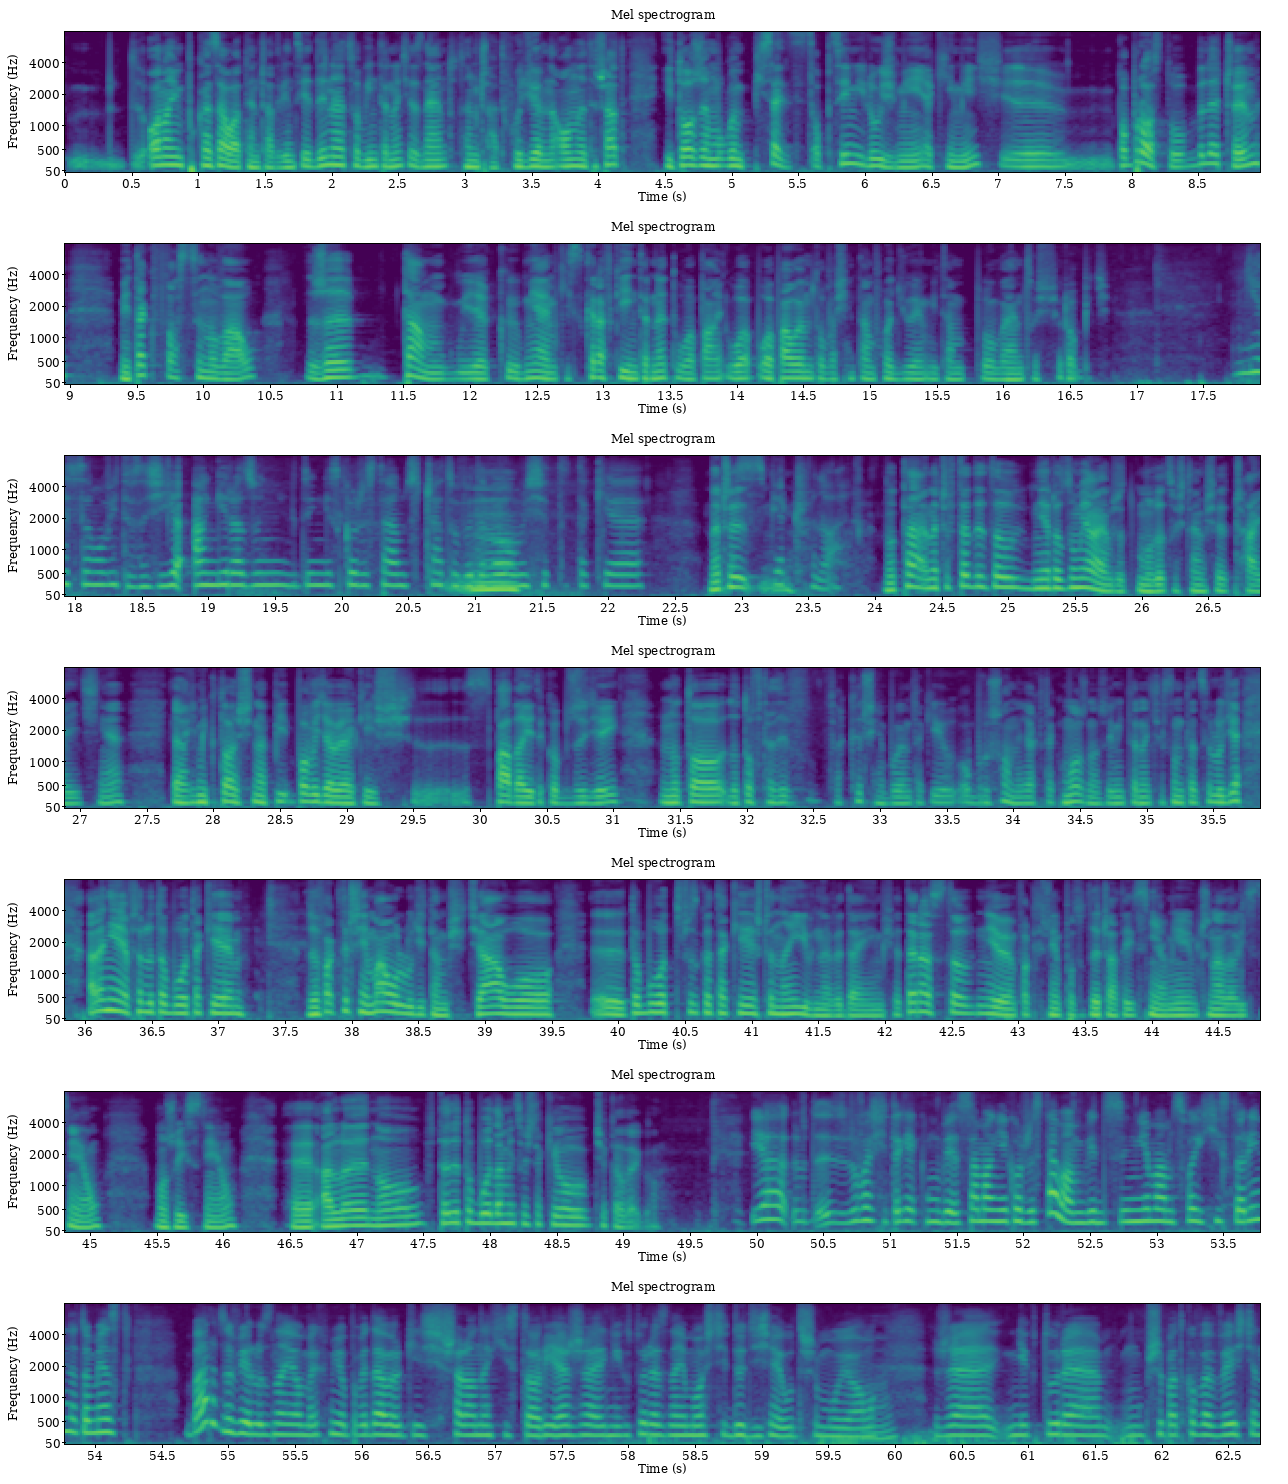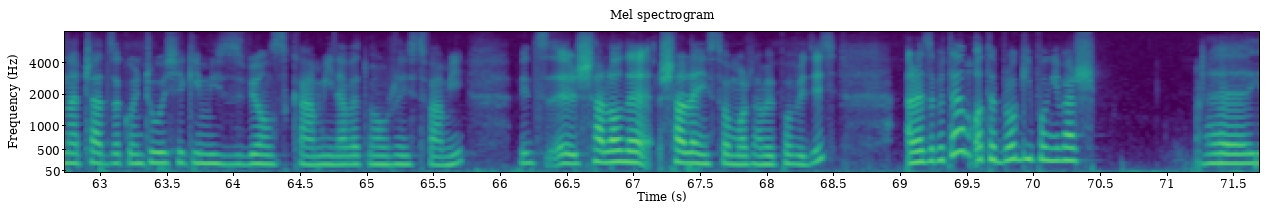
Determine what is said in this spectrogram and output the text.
ona mi pokazała ten czat, więc jedyne, co w internecie znałem, to ten czat. Wchodziłem na Onet czat i to, że mogłem pisać z obcymi ludźmi jakimiś, yy, po prostu, byle czym, mnie tak fascynował, że tam, jak miałem jakieś skrawki internetu, łapa, łap- łapałem, to właśnie tam wchodziłem i tam próbowałem coś robić. Niesamowite, w sensie ja ani razu nigdy nie skorzystałam z czatu, wydawało Mm. mi się to takie Znaczy, bezpieczne. No tak, znaczy wtedy to nie rozumiałem, że może coś tam się czaić, nie? Jak mi ktoś napi- powiedział jakieś e, spadaj tylko brzydziej, no to, no to wtedy faktycznie byłem taki obruszony, jak tak można, że w internecie są tacy ludzie, ale nie, wtedy to było takie, że faktycznie mało ludzi tam siedziało, y, to było wszystko takie jeszcze naiwne, wydaje mi się. Teraz to nie wiem faktycznie po co te czaty istnieją, nie wiem czy nadal istnieją, może istnieją, e, ale no wtedy to było dla mnie coś takiego ciekawego. Ja e, właśnie tak jak mówię, sama nie korzystałam, więc nie mam swoich historii, natomiast bardzo wielu znajomych mi opowiadało jakieś szalone historie, że niektóre znajomości do dzisiaj utrzymują, Mhm. że niektóre przypadkowe wejścia na czat zakończyły się jakimiś związkami, nawet małżeństwami, więc e, szalone szaleństwo można by powiedzieć. Ale zapytałam o te blogi, ponieważ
